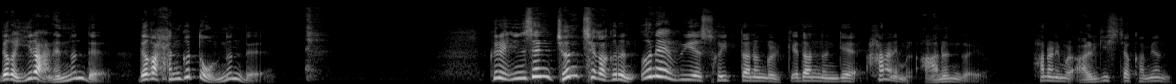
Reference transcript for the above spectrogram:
내가 일 안 했는데, 내가 한 것도 없는데. 그래, 인생 전체가 그런 은혜 위에 서 있다는 걸 깨닫는 게 하나님을 아는 거예요. 하나님을 알기 시작하면,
